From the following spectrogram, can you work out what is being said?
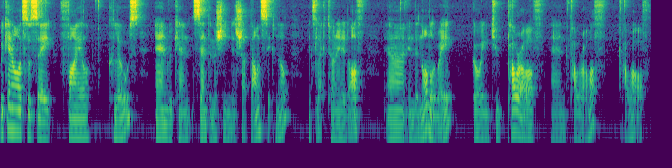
we can also say file close and we can send the machine the shutdown signal. It's like turning it off uh, in the normal way, going to power off and power off, power off.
